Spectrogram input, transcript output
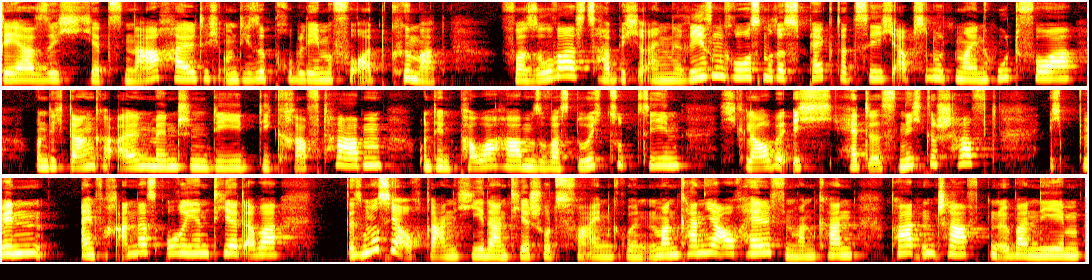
der sich jetzt nachhaltig um diese Probleme vor Ort kümmert. Vor sowas habe ich einen riesengroßen Respekt, da ziehe ich absolut meinen Hut vor und ich danke allen Menschen, die die Kraft haben und den Power haben, sowas durchzuziehen. Ich glaube, ich hätte es nicht geschafft. Ich bin einfach anders orientiert, aber das muss ja auch gar nicht jeder einen Tierschutzverein gründen. Man kann ja auch helfen, man kann Patenschaften übernehmen,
